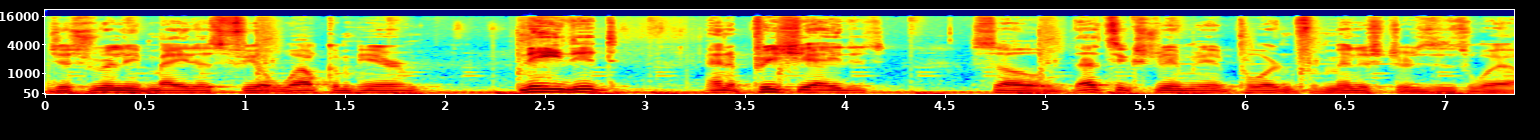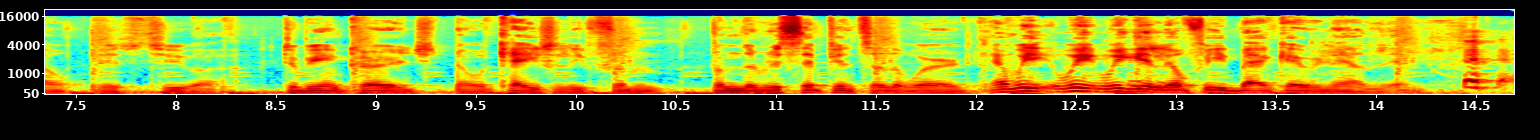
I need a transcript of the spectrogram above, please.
just really made us feel welcome here, needed, and appreciated. So that's extremely important for ministers as well, is to uh, to be encouraged you know, occasionally from from the recipients of the word. And we, we, we get a little feedback every now and then.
